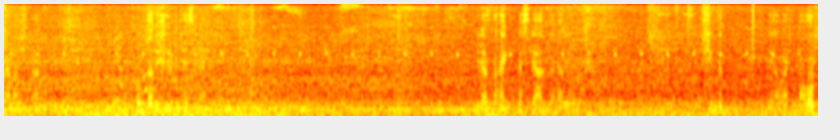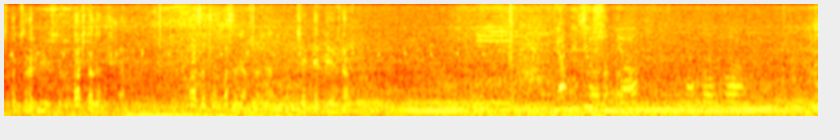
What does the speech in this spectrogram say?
Yavaşlar. Burada düşür vitesini. Biraz daha gitmesi lazım öne. Şimdi ortada bu sefer minibüs durur. Başla dönüşüne. Fazla çok basacağım burada. Çek bir yerden. Ya ne diyorsun ya? Allah Allah. Bu da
